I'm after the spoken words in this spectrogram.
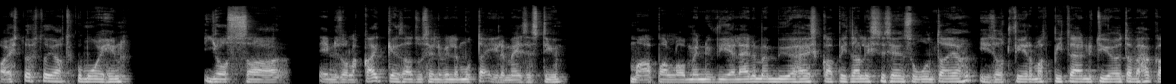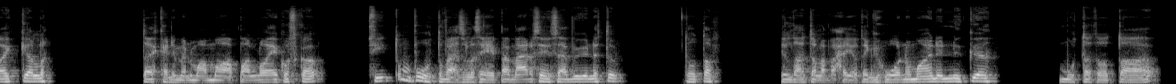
vaihtoehtojatkumoihin, jossa ei nyt olla kaikkea saatu selville, mutta ilmeisesti maapallo on mennyt vielä enemmän myöhäiskapitalistiseen suuntaan ja isot firmat pitää nyt jöitä vähän kaikkialla. Tai ehkä nimenomaan maapallo ei, koska siitä on puhuttu vähän sellaiseen epämääräiseen sävyyn, että tota, sillä taitaa olla vähän jotenkin huonomainen nykyään. Mutta tota,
